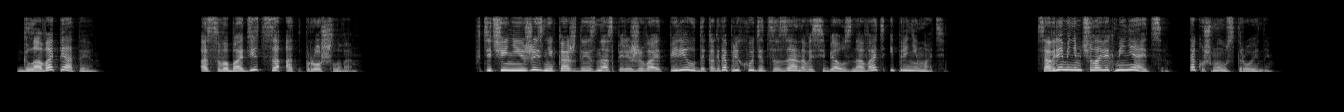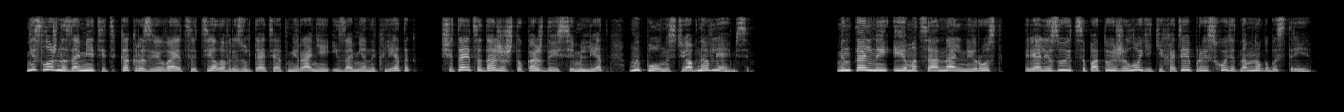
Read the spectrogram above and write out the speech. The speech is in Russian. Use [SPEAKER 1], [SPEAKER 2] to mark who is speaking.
[SPEAKER 1] Глава пятая. Освободиться от прошлого. В течение жизни каждый из нас переживает периоды, когда приходится заново себя узнавать и принимать. Со временем человек меняется, так уж мы устроены. Несложно заметить, как развивается тело в результате отмирания и замены клеток. Считается даже, что каждые 7 лет мы полностью обновляемся. Ментальный и эмоциональный рост реализуется по той же логике, хотя и происходит намного быстрее.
